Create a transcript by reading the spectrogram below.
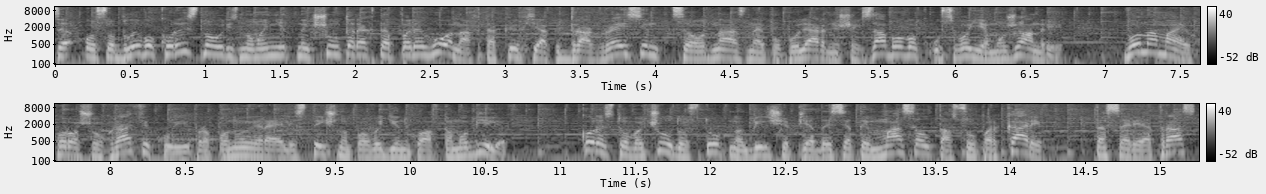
Це особливо корисно у різноманітних шутерах та перегонах, таких як Drag Racing – це одна з найпопулярніших забавок у своєму жанрі. Вона має хорошу графіку і пропонує реалістичну поведінку автомобілів. Користувачу доступно більше 50 масел та суперкарів та серія трас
